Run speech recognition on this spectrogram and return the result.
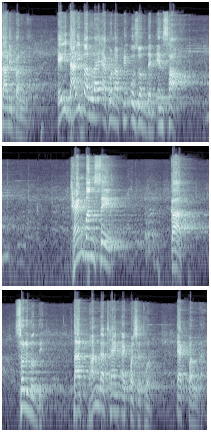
দাড়িপাল্লা। এই দাড়ি পাল্লায় এখন আপনি ওজন দেন, ইনসাফ। ঠ্যাং ভাঙছে কার? সলিমুদ্দিন। তার ভাঙ্গা ঠ্যাং এক পাশে থর, এক পাল্লায়।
